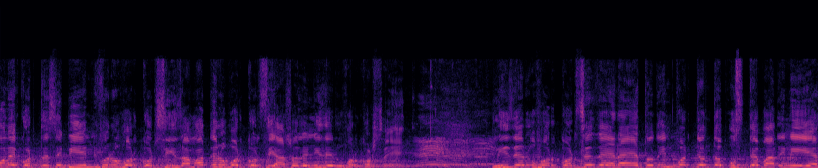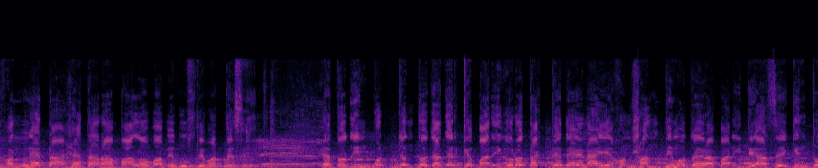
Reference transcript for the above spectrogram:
মনে করতেছে বিএনপির উপর করছি, জামাতের উপর করছি, আসলে নিজের উপর করছে। নিজের উপর করছে যে এরা এতদিন পর্যন্ত বুঝতে পারিনি, এখন নেতা হেতারা ভালোভাবে বুঝতে পারতেছে। এতদিন পর্যন্ত যাদেরকে বাড়ি ঘরে থাকতে দেয় নাই, এখন শান্তি মতো এরা বাড়িতে আছে, কিন্তু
